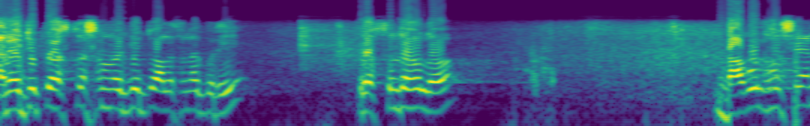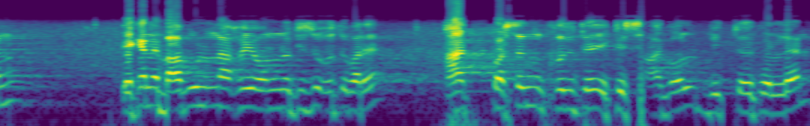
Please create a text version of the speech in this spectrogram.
আমি একটু প্রশ্ন সম্পর্কে একটু আলোচনা করি। প্রশ্নটা হলো, বাবুল হোসেন এখানে বাবুল না হয়ে অন্য কিছু হতে পারে। আট পার্সেন্ট ক্ষতিতে একটি ছাগল বিক্রয় করলেন।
